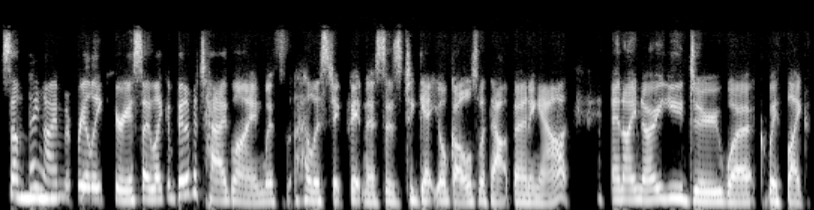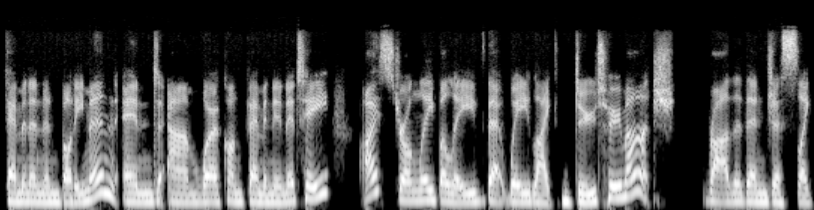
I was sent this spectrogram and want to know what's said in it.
Something mm. I'm really curious. So like a bit of a tagline with holistic fitness is to get your goals without burning out. And I know you do work with like feminine embodiment and um, work on femininity. I strongly believe that we like do too much rather than just like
